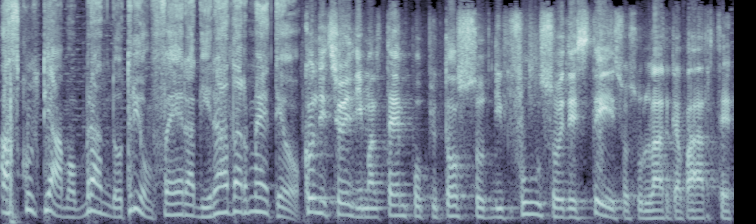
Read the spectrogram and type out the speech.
Ascoltiamo Brando Trionfera di Radar Meteo. Condizioni di maltempo piuttosto diffuso ed esteso su larga parte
